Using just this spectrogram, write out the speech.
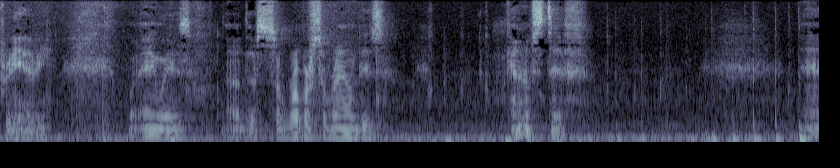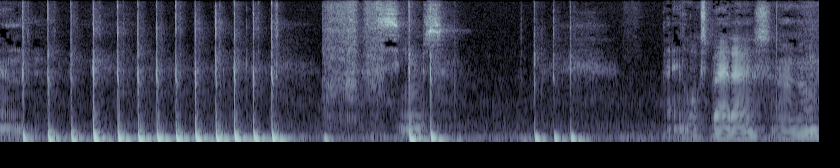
pretty heavy. But anyways, uh, the rubber surround is kind of stiff. And looks badass. I don't know.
